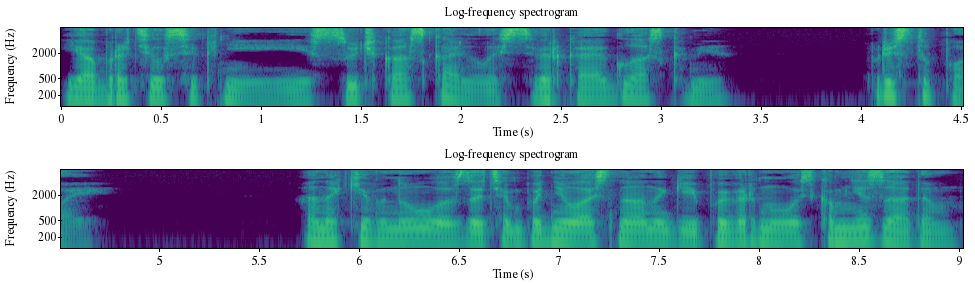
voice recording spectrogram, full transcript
Я обратился к ней, и сучка оскалилась, сверкая глазками. «Приступай». Она кивнула, затем поднялась на ноги и повернулась ко мне задом.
